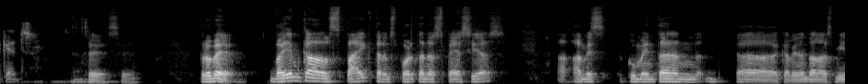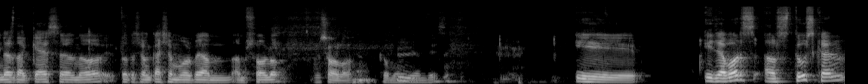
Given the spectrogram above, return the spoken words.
aquests. Sí, sí. Però bé, veiem que els Spike transporten espècies. A, a més, comenten eh, que venen de les mines de Kessel, no? Tot això encaixa molt bé amb, amb Solo, Solo. com ho havíem vist. I, I llavors els Tusken...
